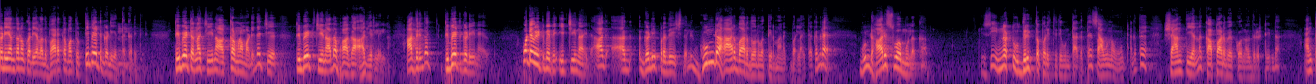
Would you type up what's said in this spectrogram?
ಗಡಿ ಅಂತಲೂ ಕರೆಯಲ್ಲ, ಅದು ಭಾರತ ಮತ್ತು ಟಿಬೇಟ್ ಗಡಿ ಅಂತ ಕರಿತೀನಿ. ಟಿಬೇಟನ್ನು ಚೀನಾ ಆಕ್ರಮಣ ಮಾಡಿದೆ, ಚಿ, ಟಿಬೇಟ್ ಚೀನಾದ ಭಾಗ ಆಗಿರಲಿಲ್ಲ. ಆದ್ದರಿಂದ ಟಿಬೇಟ್ ಗಡಿನೇ ಅದು. ವಾಟ್ ಎವರ್ ಇಟ್ ಮೇ ಬಿ ಈ ಚೀನಾ ಇದೆ. ಆ ಗಡಿ ಪ್ರದೇಶದಲ್ಲಿ ಗುಂಡು ಹಾರಬಾರದು ಅನ್ನುವ ತೀರ್ಮಾನಕ್ಕೆ ಬರಲಾಯಿತು. ಯಾಕಂದರೆ ಗುಂಡು ಹಾರಿಸುವ ಮೂಲಕ ಸಿ ಇನ್ನಷ್ಟು ಉದ್ರಿಕ್ತ ಪರಿಸ್ಥಿತಿ ಉಂಟಾಗುತ್ತೆ, ಸಾವು ನೋವು ಉಂಟಾಗುತ್ತೆ, ಶಾಂತಿಯನ್ನು ಕಾಪಾಡಬೇಕು ಅನ್ನೋ ದೃಷ್ಟಿಯಿಂದ ಅಂಥ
